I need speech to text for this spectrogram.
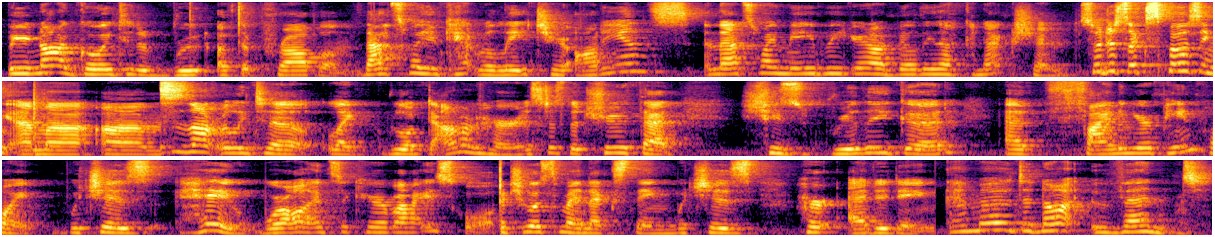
but you're not going to the root of the problem. That's why you can't relate to your audience, and that's why maybe you're not building that connection. So just exposing Emma, um, this is not really to like look down on her, it's just the truth that she's really good at finding your pain point, which is, hey, we're all insecure about high school. Which goes to my next thing, which is her editing. Emma did not invent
